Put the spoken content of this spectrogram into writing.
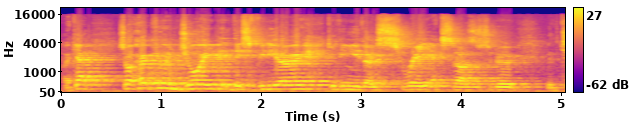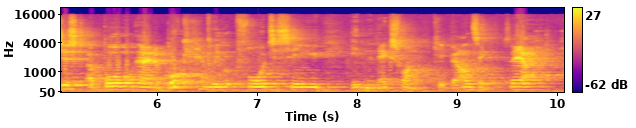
Okay, so I hope you enjoyed this video, giving you those three exercises to do with just a ball and a book, and we look forward to seeing you in the next one. Keep balancing. See ya.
